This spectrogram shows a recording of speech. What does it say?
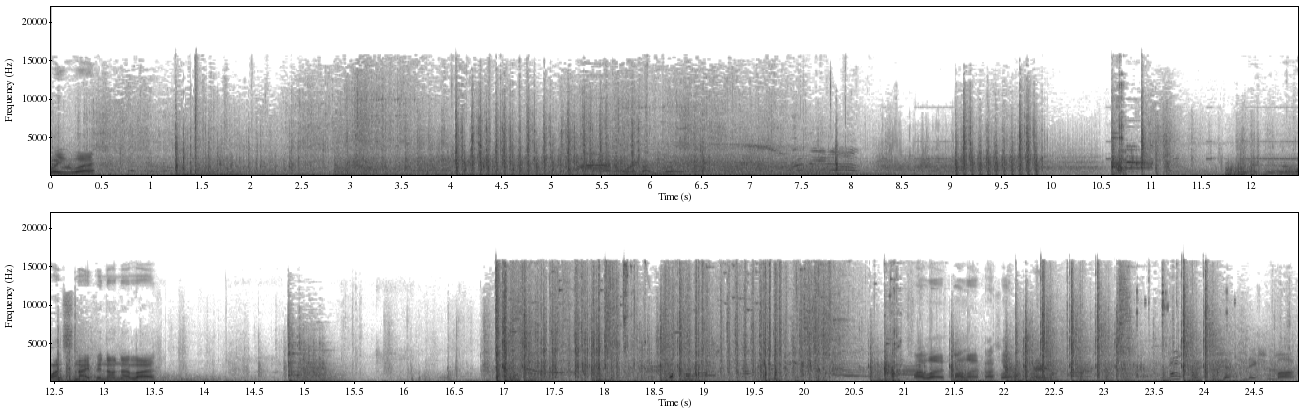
Wait, what? Ah, don't worry about me, bro. One sniping on the left. My left, my left, I saw him. Right. Destination marked.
